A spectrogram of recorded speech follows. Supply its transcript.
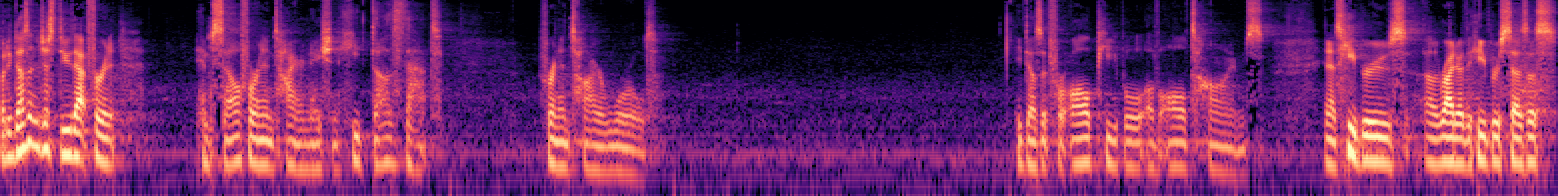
But he doesn't just do that for himself or an entire nation, he does that for an entire world. He does it for all people of all times. And as Hebrews, uh, the writer of the Hebrews says us,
